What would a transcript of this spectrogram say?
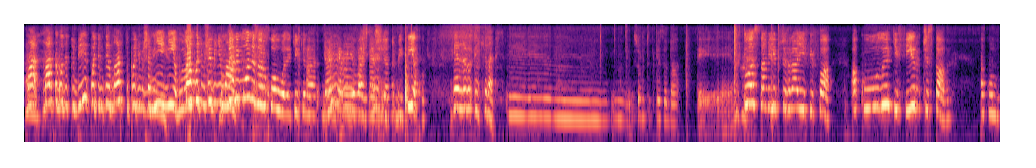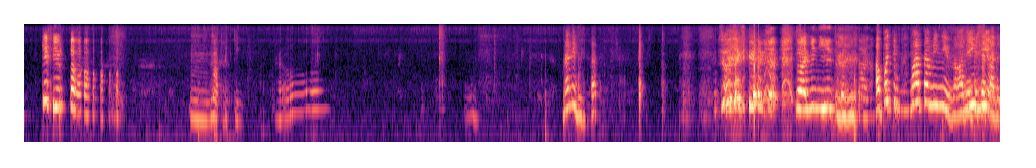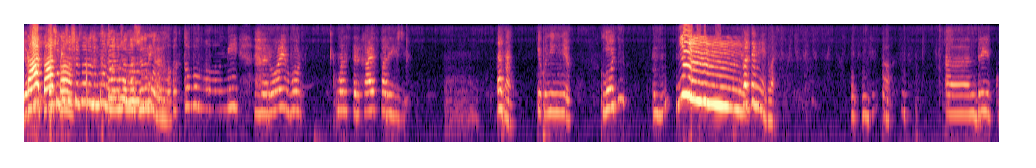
Ма- Марта буде тобі, потім ти Марті, потім ще мені. Ні, ні, бо Та ми, потім ще мені бо ми Марта. лимони зараховували тільки на. А, Давай, мені давай, перше я тобі тихо. Я вже виключу запись. М, Що би тут таке задати? Хто саме ліпше грає в FIFA? Акули, кефір чи стави? Акул. Кефір. М, На тобі такий. Мене буде, так? Давай мені тепер питання. А потім Марта мені загадує Ні, після ні, тебе. я- Та, та, А що може та. ще зараз лимон? У мене вже нас вже лимона нема. Хто був головний герой в Monster High в Парижі? Я знаю. Тихо, ні, ні, ні. Клодні? Угу. Ні! Тепер ти мені давай. Так. Андрійку.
